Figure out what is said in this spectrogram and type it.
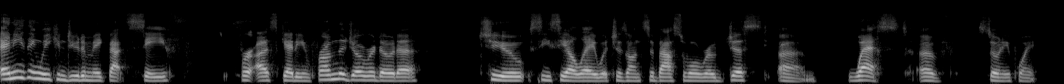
anything we can do to make that safe for us getting from the Joe Rodota to CCLA, which is on Sebastopol Road, just um, west of Stony Point,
